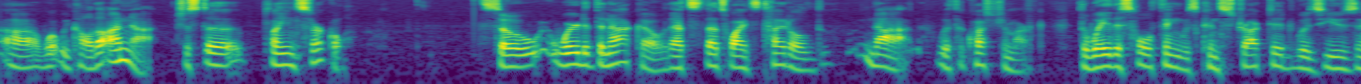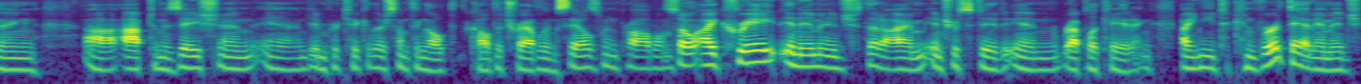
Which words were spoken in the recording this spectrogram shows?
uh, what we call the unknot, just a plain circle. So where did the knot go? That's, that's why it's titled knot with a question mark. The way this whole thing was constructed was using uh, optimization and in particular something called the traveling salesman problem. So I create an image that I'm interested in replicating. I need to convert that image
